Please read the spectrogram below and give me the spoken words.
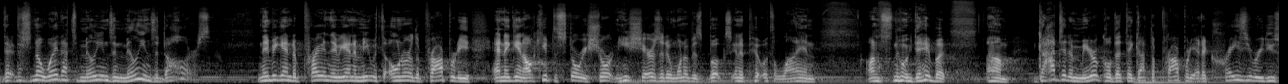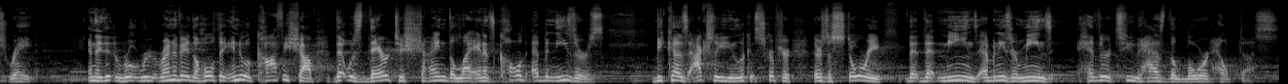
there, there's no way that's millions and millions of dollars. And they began to pray and they began to meet with the owner of the property. And again, I'll keep the story short, and he shares it in one of his books, In a Pit with a Lion on a snowy day. But um, God did a miracle that they got the property at a crazy reduced rate and they did, re- renovated the whole thing into a coffee shop that was there to shine the light. And it's called Ebenezer's because actually, you look at scripture, there's a story that, that means, Ebenezer means, hitherto has the Lord helped us.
